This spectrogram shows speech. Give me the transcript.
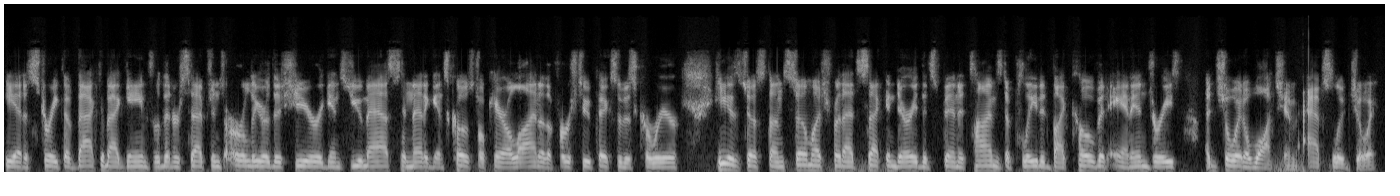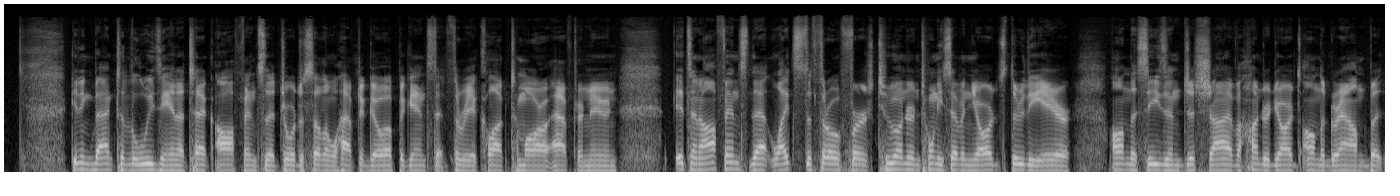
He had a streak of back to back games with interceptions earlier this year against UMass and then against Coastal Carolina, the first two picks of his career. He has just done so much for that secondary that's been at times depleted by COVID and injuries. A joy to watch him. Absolute joy. Getting back to the Louisiana Tech offense that Georgia Southern will have to go up against at 3 o'clock tomorrow afternoon. It's an offense that likes to throw first 227 yards through the air on the season, just shy of 100 yards on the ground. But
